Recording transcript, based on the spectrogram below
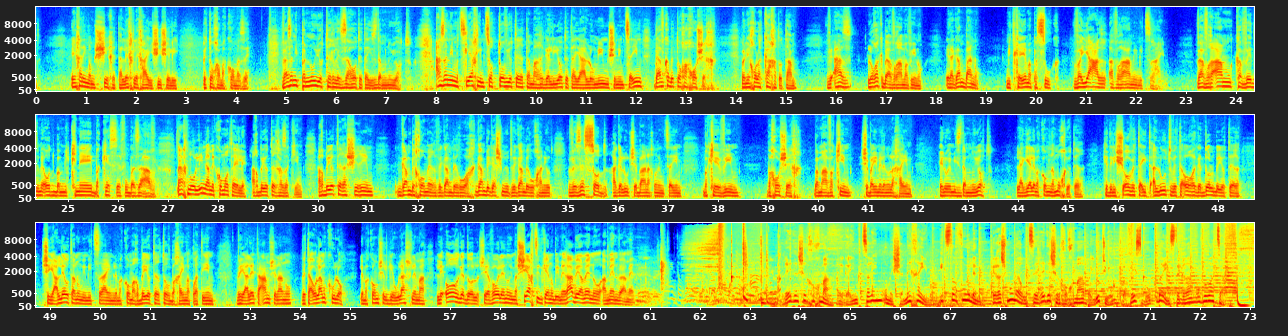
איך אני ממשיך את הלך לך האישי שלי בתוך המקום הזה? ואז אני פנוי יותר לזהות את ההזדמנויות. אז אני מצליח למצוא טוב יותר את המרגליות, את היהלומים שנמצאים דווקא בתוך החושך. ואני יכול לקחת אותם, ואז, לא רק באברהם אבינו, אלא גם בנו, מתקיים הפסוק, ויעל אברהם ממצרים. ואברהם כבד מאוד במקנה, בכסף ובזהב. אנחנו עולים מהמקומות האלה הרבה יותר חזקים, הרבה יותר עשירים, גם בחומר וגם ברוח, גם בגשמיות וגם ברוחניות. וזה סוד הגלות שבה אנחנו נמצאים, בכאבים, בחושך, במאבקים שבאים אלינו לחיים. אלו הם הזדמנויות להגיע למקום נמוך יותר, כדי לשאוב את ההתעלות ואת האור הגדול ביותר, שיעלה אותנו ממצרים למקום הרבה יותר טוב בחיים הפרטיים, ויעלה את העם שלנו ואת העולם כולו למקום של גאולה שלמה, לאור גדול, שיבוא אלינו עם משיח צדקנו במהרה בימינו, אמן ואמן. רגע של חוכמה, רגעים קצרים ומשנה חיים. הצטרפו אלינו, הרשמו לערוצי רגע של חוכמה ביוטיוב, בפייסבוק, באינסטגרם ובוואטסאפ.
